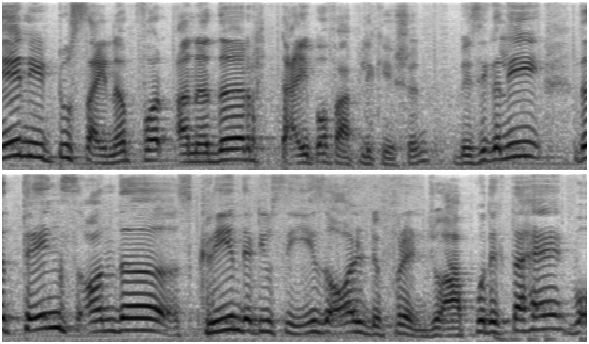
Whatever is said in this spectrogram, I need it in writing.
they need to sign up for another type of application. Basically, the things on the screen that you see is all different. जो आपको दिखता है वो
